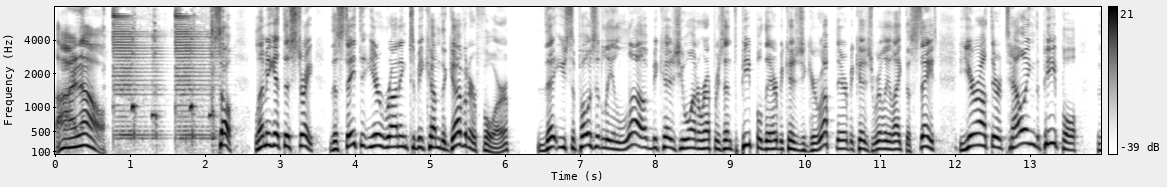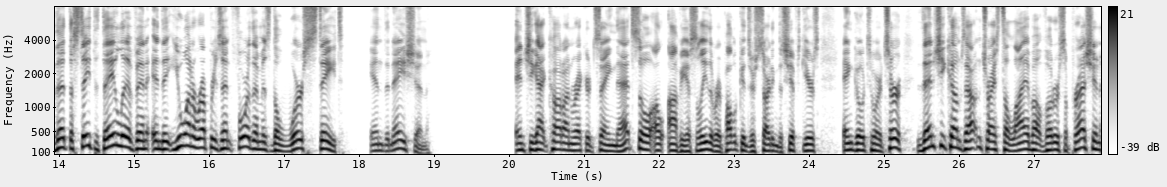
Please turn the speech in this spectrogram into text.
I know. So let me get this straight. The state that you're running to become the governor for that you supposedly love because you want to represent the people there because you grew up there because you really like the state. You're out there telling the people that the state that they live in and that you want to represent for them is the worst state in the nation and she got caught on record saying that. So uh, obviously, the Republicans are starting to shift gears and go towards her. Then she comes out and tries to lie about voter suppression,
